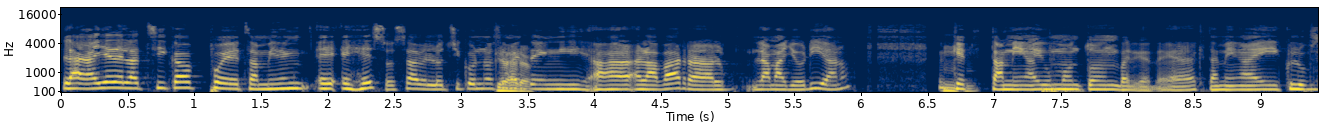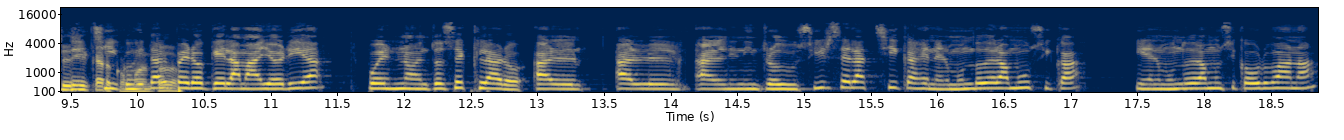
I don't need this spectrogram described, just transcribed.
la calle de las chicas, pues también es, es eso, ¿sabes? Los chicos no Claro. se meten a, a la barra, la mayoría, ¿no? Que también hay un montón, que también hay clubs Sí, sí, de claro, chicos y tal, todo. pero que la mayoría, pues no. Entonces, claro, al, al, al introducirse las chicas en el mundo de la música y en el mundo de la música urbana,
